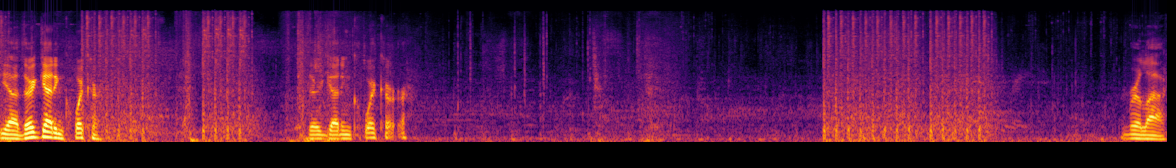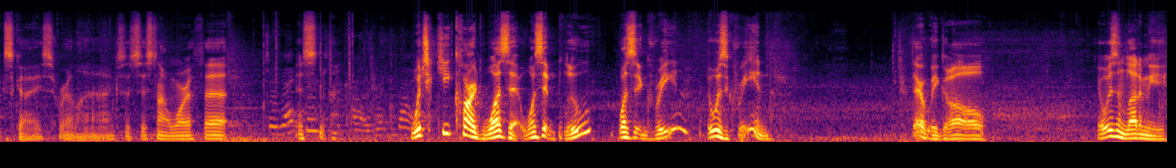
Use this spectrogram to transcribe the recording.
Yeah, they're getting quicker. They're getting quicker. Relax, guys. Relax. It's just not worth it. It's. Which key card was it? Was it blue? Was it green? It was green. There we go. It wasn't letting me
